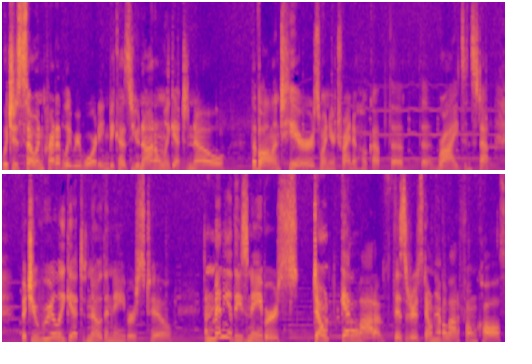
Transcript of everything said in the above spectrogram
which is so incredibly rewarding because you not only get to know the volunteers when you're trying to hook up the, the rides and stuff, but you really get to know the neighbors too. And many of these neighbors don't get a lot of visitors, don't have a lot of phone calls,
